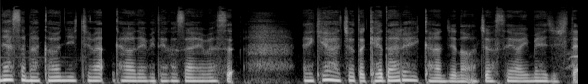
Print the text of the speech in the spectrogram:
皆様こんにちは、顔デビでございます。え今日はちょっと気だるい感じの女性をイメージして、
